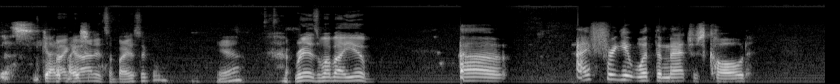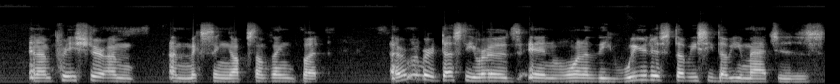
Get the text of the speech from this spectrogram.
Yes. He got My a bicycle. God, it's a bicycle. Yeah. Riz, what about you? Uh, I forget what the match was called, and I'm pretty sure I'm I'm mixing up something, but I remember Dusty Rhodes in one of the weirdest WCW matches.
